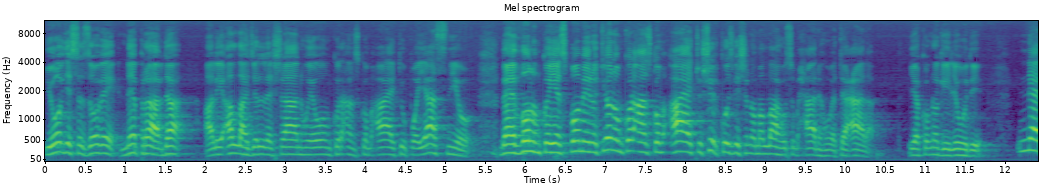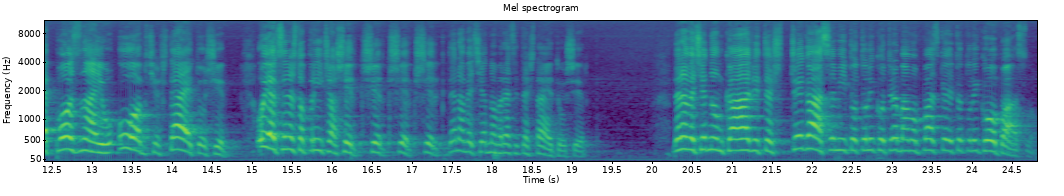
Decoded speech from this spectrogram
I ovdje se zove nepravda, ali Allah dželle je u ovom kuranskom ajetu pojasnio da je zulm koji je spomenut i onom kuranskom ajetu širk uzvišenom Allahu subhanahu wa ta'ala. Iako mnogi ljudi ne poznaju uopće šta je to širk. Uvijek se nešto priča širk, širk, širk, širk. Da nam već jednom recite šta je to širk. Da nam već jednom kažete čega se mi to toliko trebamo pas kad je to toliko opasno.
